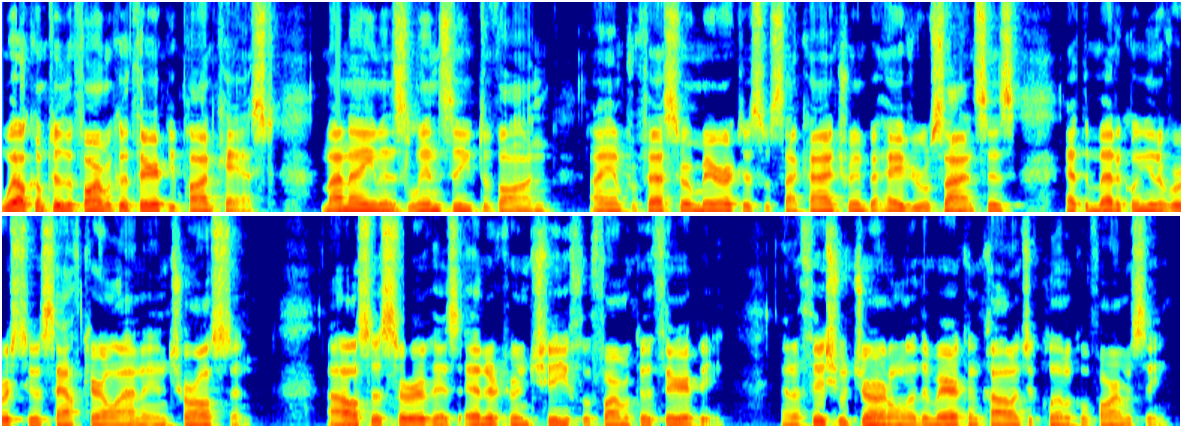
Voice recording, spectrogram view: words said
Welcome to the Pharmacotherapy Podcast. My name is Lindsay DeVane. I am Professor Emeritus of Psychiatry and Behavioral Sciences at the Medical University of South Carolina in Charleston. I also serve as Editor in Chief of Pharmacotherapy, an official journal of the American College of Clinical Pharmacy.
